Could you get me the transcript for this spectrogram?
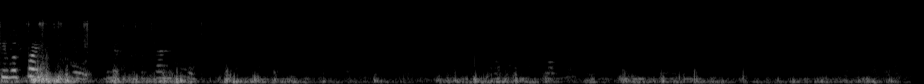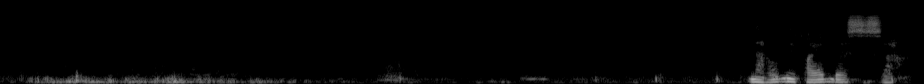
Ты вот кольцо. Народный поэт БССР.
